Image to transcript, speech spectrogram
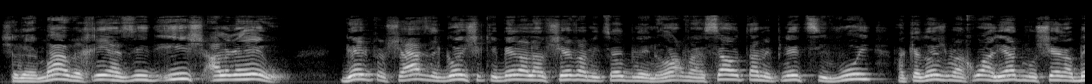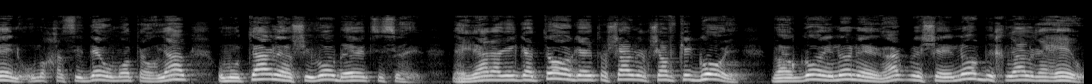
שנאמר וכי יזיד איש על רעהו. גר תושב זה גוי שקיבל עליו שבע מצוות בני נוח ועשה אותה מפני ציווי הקדוש ברוך הוא על יד משה רבנו ומחסידי אומות העולם ומותר להשיבו בארץ ישראל. לעניין הריגתו גר תושב נחשב כגוי והגוי אינו נהרג ושאינו בכלל רעהו.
